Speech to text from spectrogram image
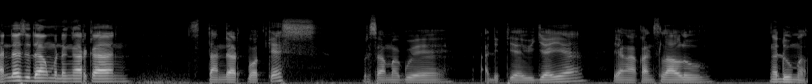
Anda sedang mendengarkan Standar Podcast bersama gue Aditya Wijaya yang akan selalu ngedumel.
